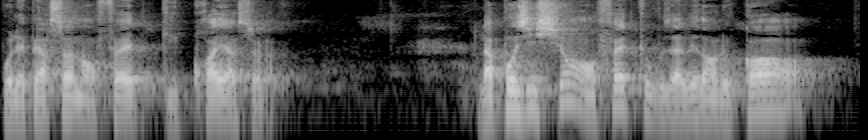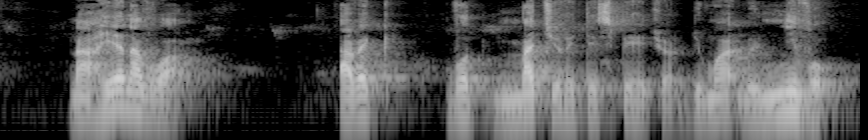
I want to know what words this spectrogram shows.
pour les personnes, en fait, qui croient à cela. La position, en fait, que vous avez dans le corps n'a rien à voir avec votre maturité spirituelle, du moins le niveau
